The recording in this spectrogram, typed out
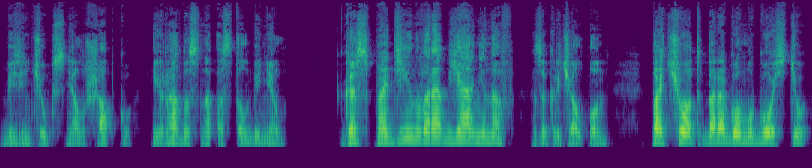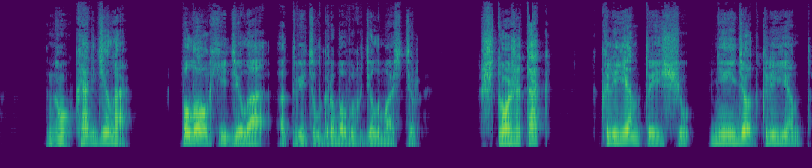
Безенчук снял шапку и радостно остолбенел. — Господин Воробьянинов! — закричал он. — Почет дорогому гостю! — Ну, как дела? — Плохи дела, — ответил гробовых дел мастер. — Что же так? — Клиента ищу. Не идет клиент.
